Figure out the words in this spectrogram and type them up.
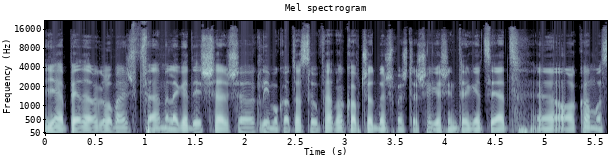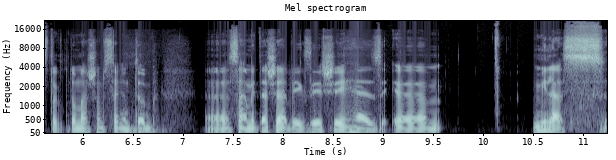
Ugye például a globális felmelegedéssel és a klímakatasztrófával kapcsolatban is mesterséges intelligenciát alkalmaztak tudomásom szerint több számítás elvégzéséhez mi lesz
